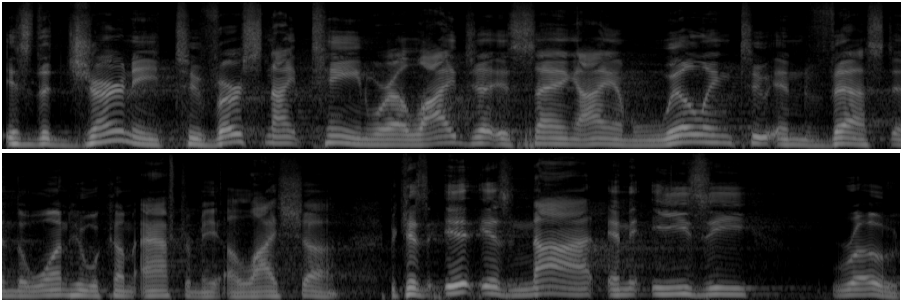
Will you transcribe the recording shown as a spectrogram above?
is the journey to verse 19, where Elijah is saying, I am willing to invest in the one who will come after me, Elisha, because it is not an easy road.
